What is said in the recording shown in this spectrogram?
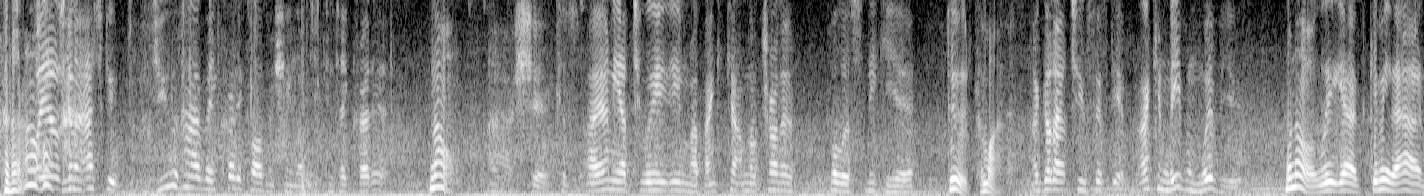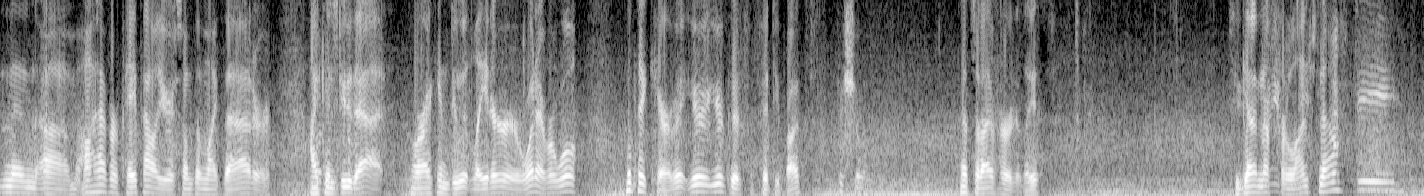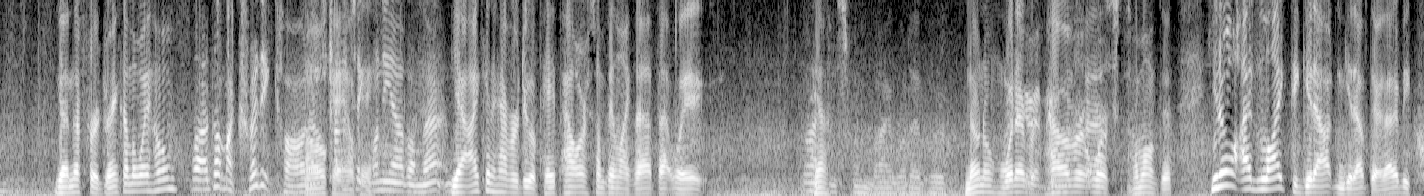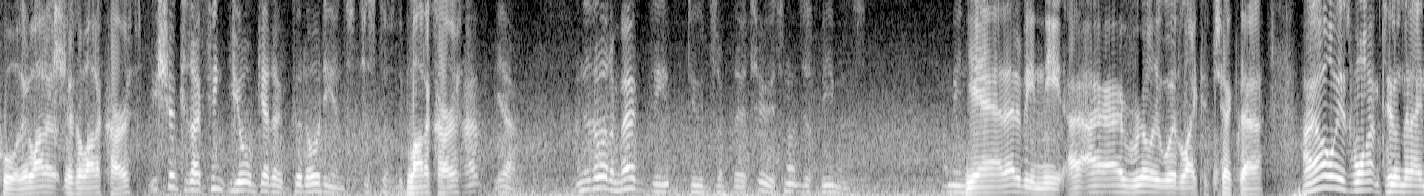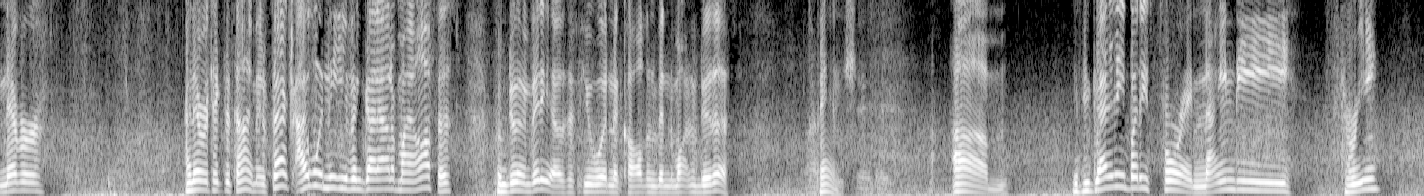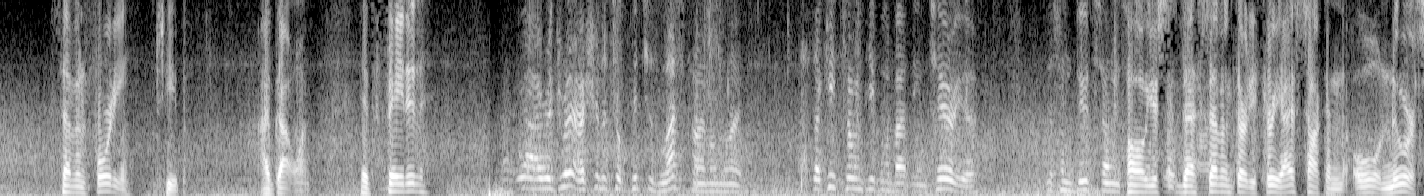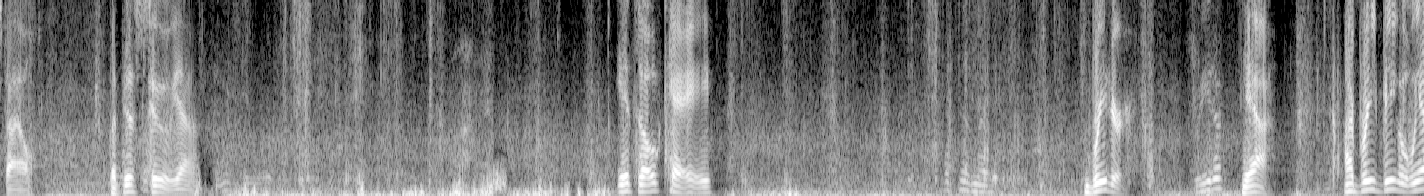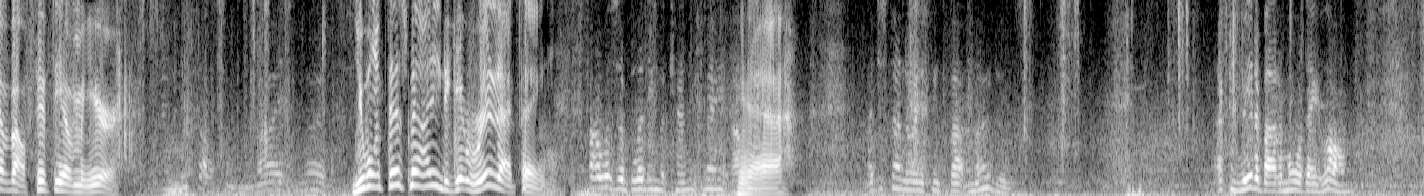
Oh yeah, I was gonna ask you, do you have a credit card machine like you can take credit? No. Ah shit, because I only had 280 in my bank account. I'm not trying to pull a sneaky here. Dude, come on. I got out 250. I can leave them with you. No, no, yeah, give me that, and then um, I'll have her PayPal you or something like that, or I Oh, can do that, or I can do it later, or whatever. We'll we'll take care of it. You're you're good for fifty bucks. For sure. That's what I've heard at least. You got enough for lunch now? 50. You got enough for a drink on the way home? Well, I got my credit card. I Oh, was okay, trying to okay. take money out on that. Yeah, I can have her do a PayPal or something like that. That way, I yeah. can swing by whatever. no, no, whatever, it being however it works, fast. I'm all good. You know, I'd like to get out and get up there. That'd be cool. There are a lot of there's a lot of cars. You should, because I think you'll get a good audience just because the Lot of cars cars? that you have. Yeah. And there's a lot of Merc du- dudes up there too. It's not just Beamers. I mean, Yeah, that'd be neat. I, I, I really would like to check that. out. I always want to, and then I never, I never take the time. In fact, I wouldn't even got out of my office from doing videos if you wouldn't have called and been wanting to do this. I Man. Um, if you got anybody for a '93 740 cheap, I've got one. It's faded. Yeah, I regret. I should have took pictures last time. I'm like, 'cause I keep telling people about the interior. There's some dude selling. Oh, you're that's 733. I was talking old, newer style, but this too, yeah. It's okay. What's his name? Breeder. Breeder? Yeah. I breed beagle. We have about 50 of them a year. Man, you nice. You want this, man? I need to get rid of that thing. If I was a bloody mechanic, mate, I, Yeah. I just don't know anything about motors. I can read about them all day long.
